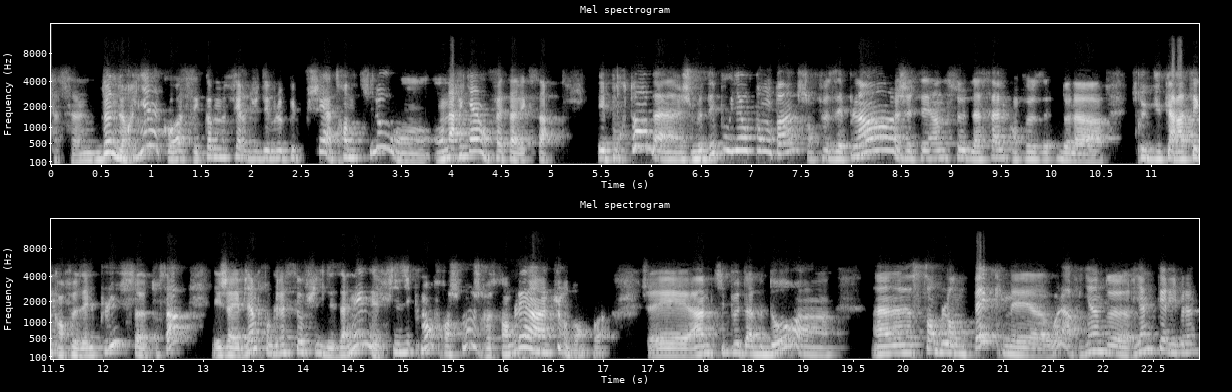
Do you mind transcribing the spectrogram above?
ça, ça ne donne rien quoi. C'est comme faire du développé couché à 30 kilos, on n'a rien en fait avec ça. Et pourtant, ben, je me dépouillais aux pompes, hein. j'en faisais plein. J'étais un de ceux de la salle qu'on faisait, de la truc du karaté qu'on faisait le plus, euh, tout ça. Et j'avais bien progressé au fil des années, mais physiquement, franchement, je ressemblais à un cure-dent, quoi. J'avais un petit peu d'abdos, un, un, semblant de pec, mais euh, voilà, rien de rien de terrible.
